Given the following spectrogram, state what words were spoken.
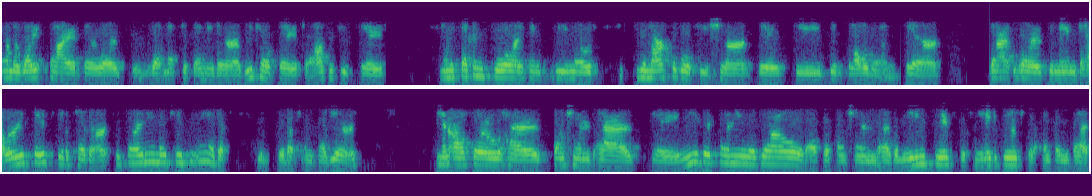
On the right side, there was what must have been either a retail space or office space. On the second floor, I think the most remarkable feature is the big ballroom there. That was the main gallery space for the Khyber Art Society most recently, I guess for about 25 years. And also has functioned as a music venue as well. It also functioned as a meeting space for community groups. That's something that,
